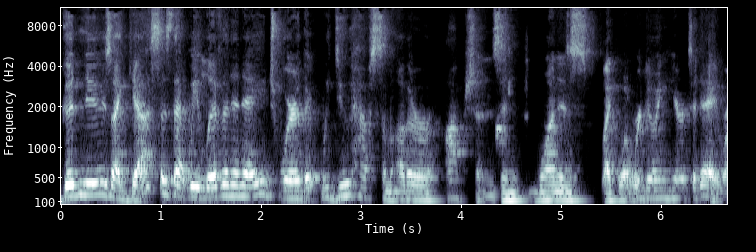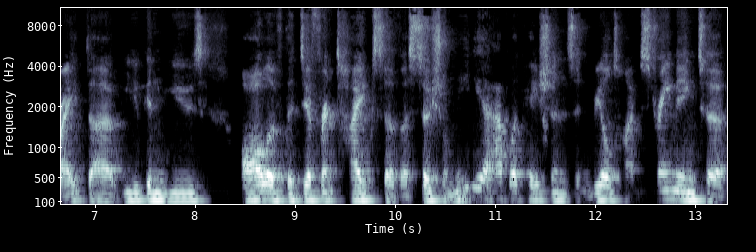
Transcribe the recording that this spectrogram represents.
good news, I guess, is that we live in an age where that we do have some other options. And one is like what we're doing here today, right? Uh, you can use all of the different types of uh, social media applications and real-time streaming to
